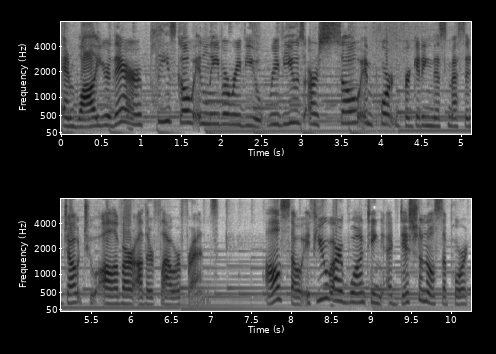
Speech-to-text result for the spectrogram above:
And while you're there, please go and leave a review. Reviews are so important for getting this message out to all of our other flower friends. Also, if you are wanting additional support,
